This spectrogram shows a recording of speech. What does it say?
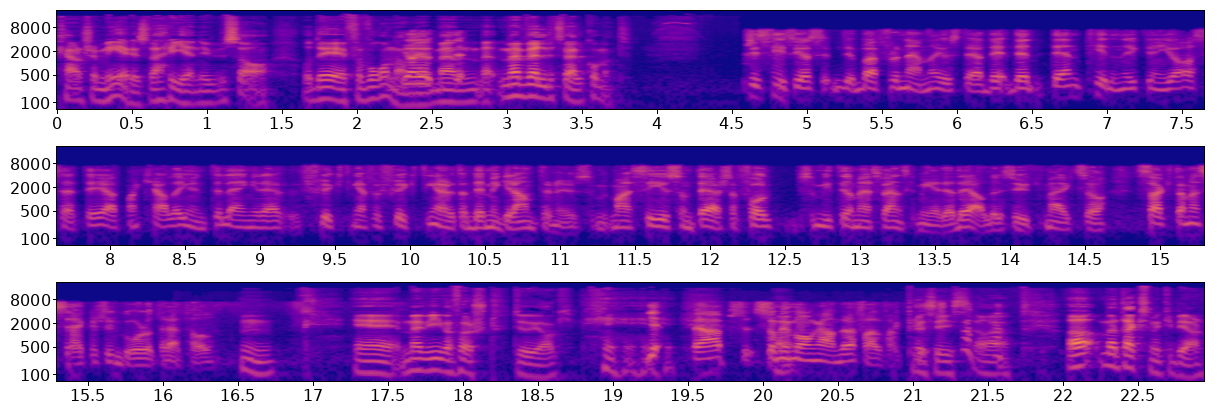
kanske mer i Sverige än i USA. Och det är förvånande, ja, det... men, men väldigt välkommet. Precis, jag, bara för att nämna just det, det, det den tillnyktringen jag har sett är att man kallar ju inte längre flyktingar för flyktingar utan det är migranter nu. Så man ser ju sånt där, så folk som till och med svensk media, det är alldeles utmärkt. Så sakta men säkert så går det åt rätt håll. Mm. Eh, men vi var först, du och jag. ja, absolut. Som ja. i många andra fall faktiskt. Precis. Ja, ja, men tack så mycket Björn.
